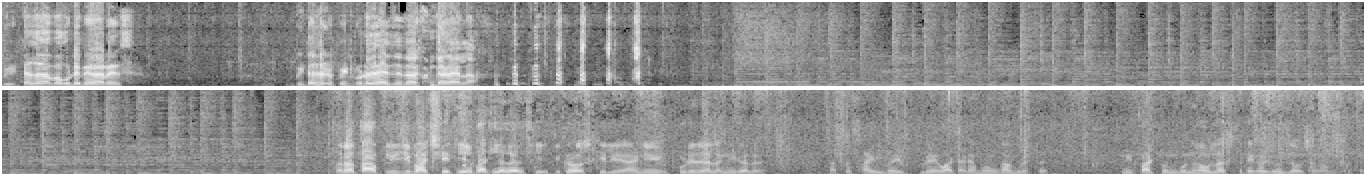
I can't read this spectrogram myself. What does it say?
पिठाचा डबा कुठे देणार आहेस? पिठाचं पीठ कुठे द्यायचं दळायला? तर आता आपली जी भात शेती आहे पाटल्यादारची ती क्रॉस केली आहे आणि पुढे जायला निघालं आता साहिलभाई पुढे वाटाड्या म्हणून काम करतं. मी पाठवून कोण धावलं असतं ते का घेऊन जाऊचं काम करतं.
